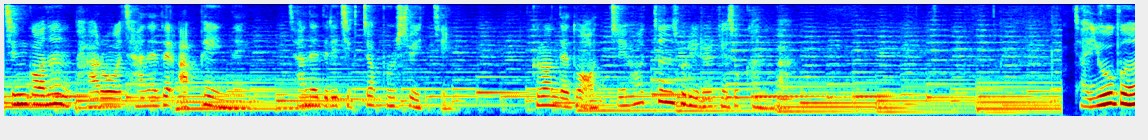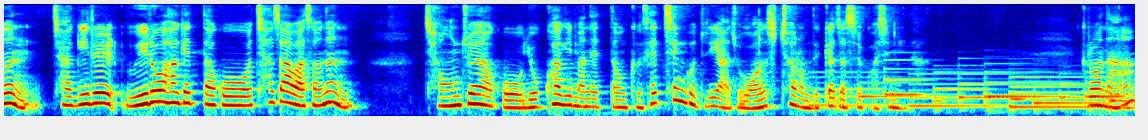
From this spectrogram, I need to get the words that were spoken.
증거는 바로 자네들 앞에 있네. 자네들이 직접 볼 수 있지. 그런데도 어찌 허튼 소리를 계속하는가? 자, 욥은 자기를 위로하겠다고 찾아와서는 정죄하고 욕하기만 했던 그 세 친구들이 아주 원수처럼 느껴졌을 것입니다. 그러나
